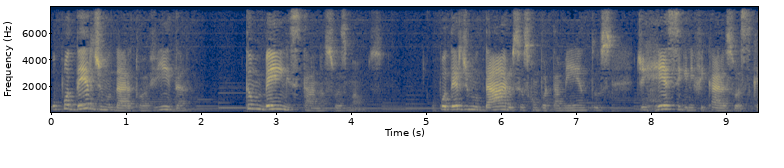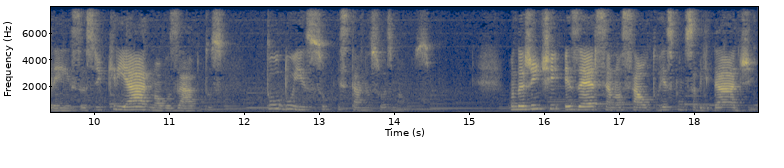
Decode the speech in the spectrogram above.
O poder de mudar a tua vida também está nas suas mãos. O poder de mudar os seus comportamentos, de ressignificar as suas crenças, de criar novos hábitos, tudo isso está nas suas mãos. Quando a gente exerce a nossa autorresponsabilidade,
